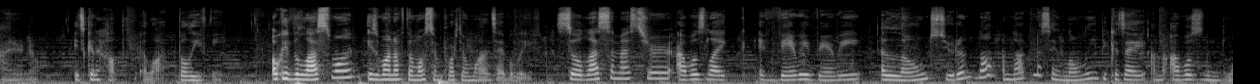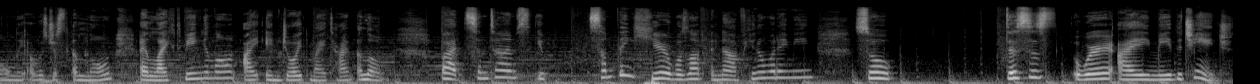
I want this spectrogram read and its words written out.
I don't know. It's gonna help a lot, believe me. Okay, the last one is one of the most important ones, I believe. So last semester, I was like a very, very alone student. Not, I'm not gonna say lonely because I, I'm, I wasn't lonely. I was just alone. I liked being alone. I enjoyed my time alone. But sometimes it, something here was not enough. You know what I mean? So this is where I made the change.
